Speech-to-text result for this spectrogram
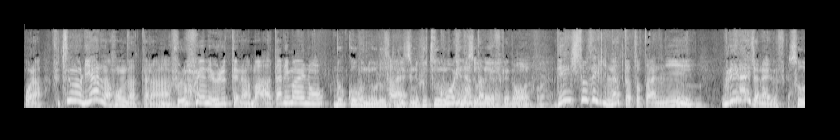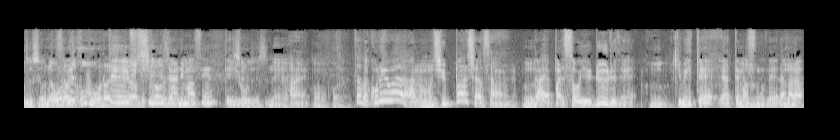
ほら、普通のリアルな本だったら、古本屋に売るっていうのは、まあ、当たり前の。ブックオフに売るって別に普通に売ってますよね。だったんですけど、はいはい、電子書籍になった途端に、売れないじゃないですか。そうですよね。同じ、ほぼ同じ値段で買う不思議じゃありませんっていう。そうですね。はい。ただこれは、あの、出版社さんがやっぱりそういうルールで決めてやってますので、だから、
